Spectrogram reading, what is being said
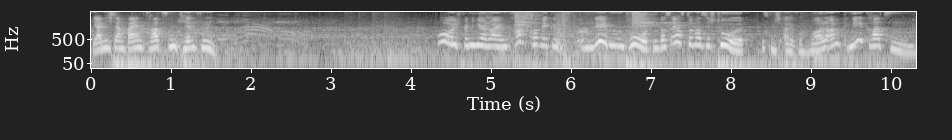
Ja, nicht am Bein kratzen, kämpfen. Oh, ich bin hier in einem Kampf verwickelt, um Leben und Tod. Und das Erste, was ich tue, ist mich einfach mal am Knie kratzen.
